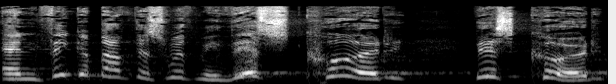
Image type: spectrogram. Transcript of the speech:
And think about this with me. This could, this could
